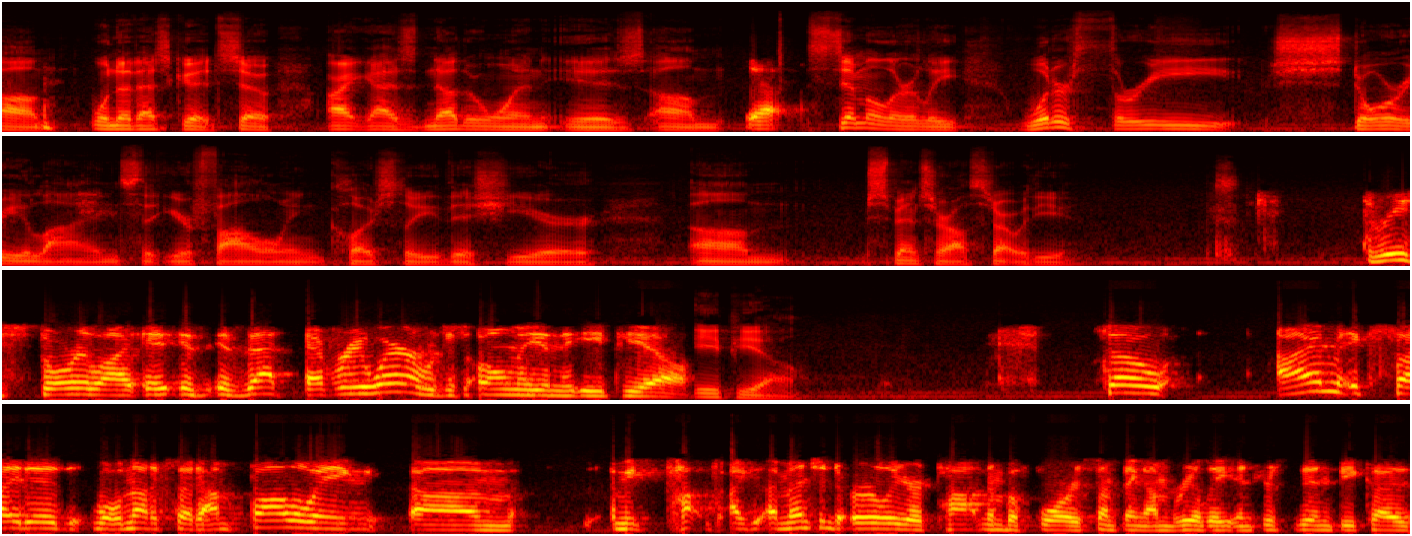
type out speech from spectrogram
Um, well, no, that's good. So, all right, guys. Another one is um, yeah. Similarly, what are three storylines that you're following closely this year? Um, Spencer, I'll start with you three storyline. Is, is that everywhere or just only in the EPL? EPL. So I'm excited. Well, not excited. I'm following. Um, I mean, I, I mentioned earlier Tottenham before is something I'm really interested in because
